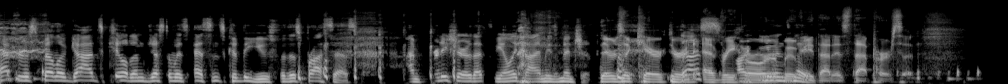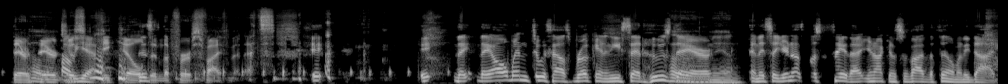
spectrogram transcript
after his fellow gods killed him just so his essence could be used for this process. I'm pretty sure that's the only time he's mentioned. There's a character Thus, in every horror movie made. that is that person. They're they're oh, just oh, yeah. be killed in the first five minutes. It, it, they they all went into his house, broke in, and he said, "Who's oh, there?" Oh, and they said, "You're not supposed to say that. You're not going to survive the film." And he died.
